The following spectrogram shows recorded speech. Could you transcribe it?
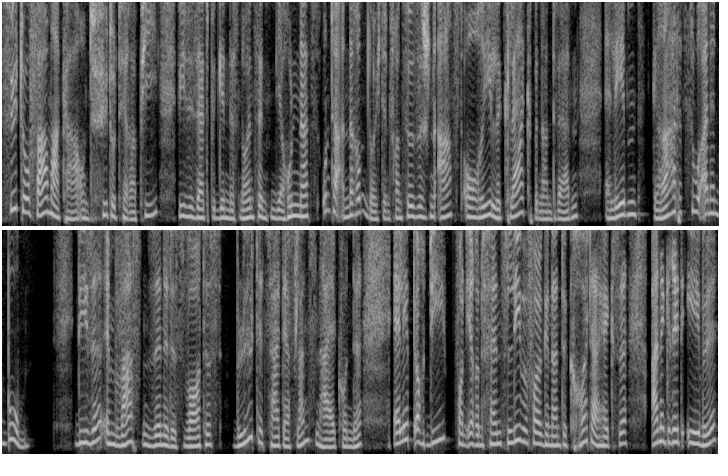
Phytopharmaka und Phytotherapie, wie sie seit Beginn des 19. Jahrhunderts unter anderem durch den französischen Arzt Henri Leclerc benannt werden, erleben geradezu einen Boom. Diese im wahrsten Sinne des Wortes Blütezeit der Pflanzenheilkunde erlebt auch die von ihren Fans liebevoll genannte Kräuterhexe Annegret Ebel,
